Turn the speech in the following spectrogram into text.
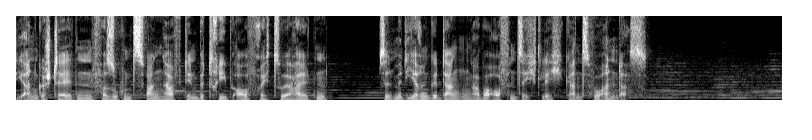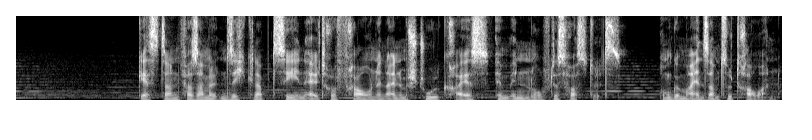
Die Angestellten versuchen zwanghaft den Betrieb aufrechtzuerhalten, sind mit ihren Gedanken aber offensichtlich ganz woanders. Gestern versammelten sich knapp zehn ältere Frauen in einem Stuhlkreis im Innenhof des Hostels, um gemeinsam zu trauern.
